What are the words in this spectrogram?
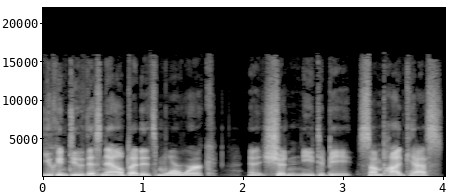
you can do this now, but it's more work and it shouldn't need to be. Some podcasts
